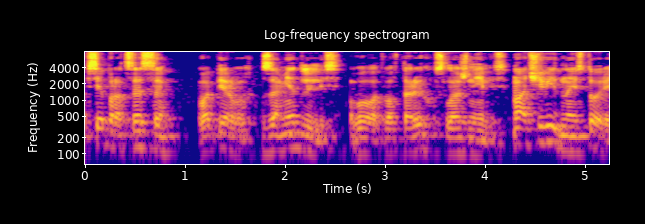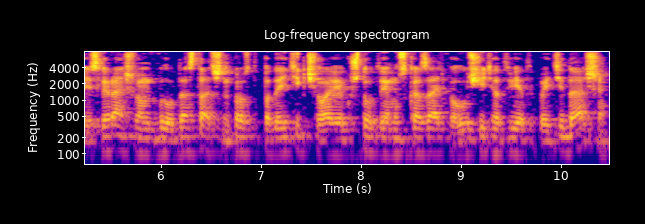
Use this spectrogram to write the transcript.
все процессы во-первых, замедлились, вот, во-вторых, усложнились. Ну, очевидная история. Если раньше вам было достаточно просто подойти к человеку, что-то ему сказать, получить ответ и пойти дальше,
